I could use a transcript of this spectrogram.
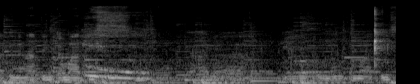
natin ang ating kamatis para maluto ng kamatis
